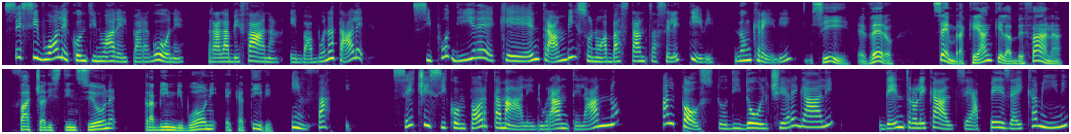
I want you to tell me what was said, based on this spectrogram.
Se si vuole continuare il paragone tra la Befana e Babbo Natale, si può dire che entrambi sono abbastanza selettivi, non credi? Sì, è vero. Sembra che anche la Befana faccia distinzione tra bimbi buoni e cattivi. Infatti, se ci si comporta male durante l'anno, al posto di dolci e regali, dentro le calze appese ai camini,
